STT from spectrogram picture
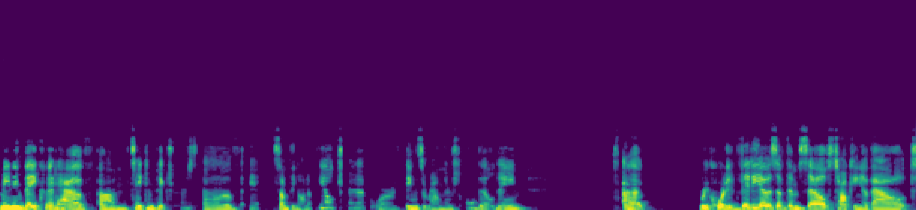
meaning they could have um, taken pictures of something on a field trip or things around their school building, uh, recorded videos of themselves talking about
